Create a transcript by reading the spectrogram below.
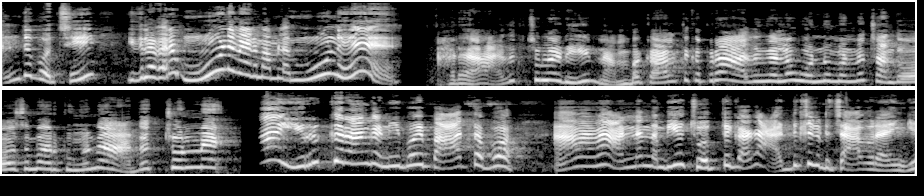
அந்து போச்சு. இதுல வேற மூணு வேணுமாம்ல மூணு? அட அது சொல்லடி. நம்ம காலத்துக்கு அப்புறம் அதுங்க எல்லாம் ஒண்ணு மண்ணா சந்தோஷமா இருக்குங்கன்னு அதை சொன்னேன். ஆ, இருக்கிறாங்க. நீ போய் பார்த்தப்போ அவன் அவன் அண்ணன் தம்பியை சொத்துக்காக அடிச்சுக்கிட்டு சாவுறாங்க.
